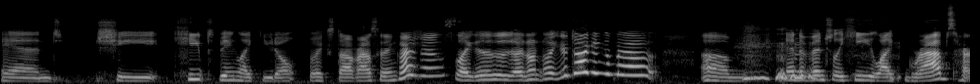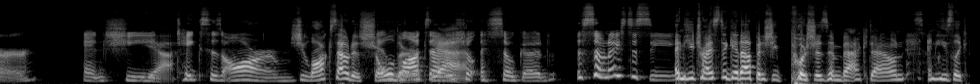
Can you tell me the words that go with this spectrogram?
and she keeps being like, "You don't like stop asking questions, like uh, I don't know what you're talking about." Um, and eventually he like grabs her, and she Yeah. takes his arm She locks out his shoulder. and locks out yeah. his shoulder. It's so good. It's so nice to see. And he tries to get up and she pushes him back down. And he's like,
